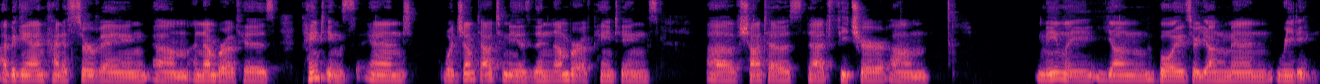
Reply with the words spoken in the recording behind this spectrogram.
I began kind of surveying um, a number of his paintings. And what jumped out to me is the number of paintings of Shonto's that feature um, mainly young boys or young men reading.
